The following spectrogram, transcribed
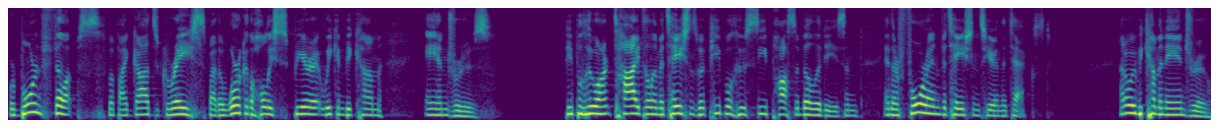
We're born Philips, but by God's grace, by the work of the Holy Spirit, we can become Andrews. People who aren't tied to limitations, but people who see possibilities. And, and there are four invitations here in the text. How do we become an Andrew?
